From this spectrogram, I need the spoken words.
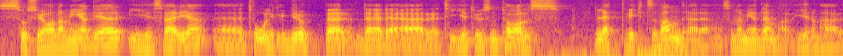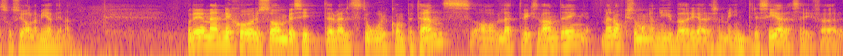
sociala medier i Sverige. Eh, två olika grupper där det är tiotusentals lättviktsvandrare som är medlemmar i de här sociala medierna. Och det är människor som besitter väldigt stor kompetens av lättviktsvandring men också många nybörjare som intresserar sig för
